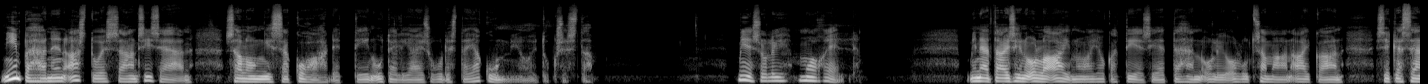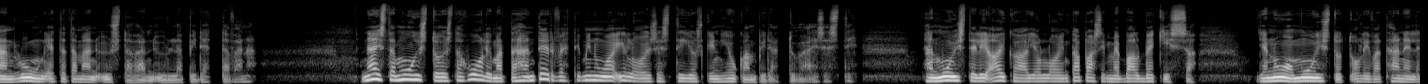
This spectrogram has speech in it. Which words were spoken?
Niinpä hänen astuessaan sisään salongissa kohahdettiin uteliaisuudesta ja kunnioituksesta. Mies oli Morel. Minä taisin olla ainoa, joka tiesi, että hän oli ollut samaan aikaan sekä sään luun että tämän ystävän ylläpidettävänä. Näistä muistoista huolimatta hän tervehti minua iloisesti, joskin hiukan pidättyväisesti. Hän muisteli aikaa, jolloin tapasimme Balbekissa, ja nuo muistot olivat hänelle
